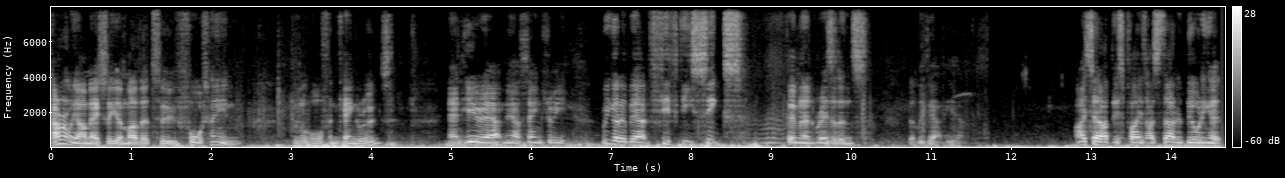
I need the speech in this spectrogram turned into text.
Currently, I'm actually a mother to 14 little orphan kangaroos. And here out in our sanctuary, we got about 56 permanent residents that live out here. I set up this place, I started building it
